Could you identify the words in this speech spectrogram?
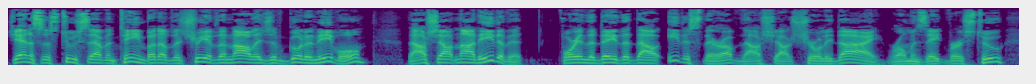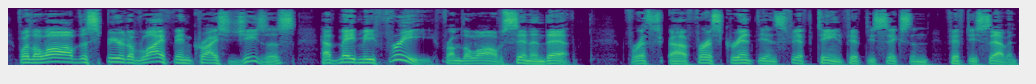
Genesis 2:17, but of the tree of the knowledge of good and evil, thou shalt not eat of it, for in the day that thou eatest thereof, thou shalt surely die. Romans 8, verse 2. For the law of the Spirit of life in Christ Jesus hath made me free from the law of sin and death. 1 uh, Corinthians 15, 56 and 57.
